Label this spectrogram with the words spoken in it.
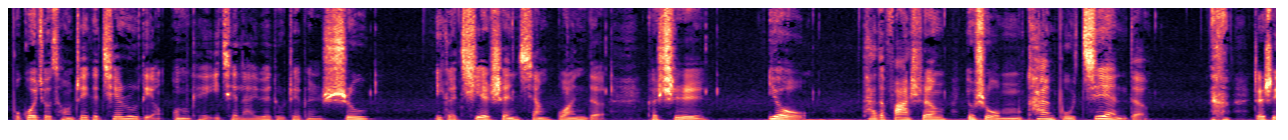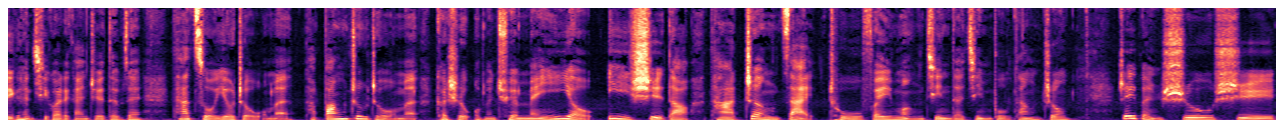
不过就从这个切入点，我们可以一起来阅读这本书。一个切身相关的，可是又它的发生又是我们看不见的，这是一个很奇怪的感觉，对不对？它左右着我们，它帮助着我们，可是我们却没有意识到它正在突飞猛进的进步当中。这本书是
